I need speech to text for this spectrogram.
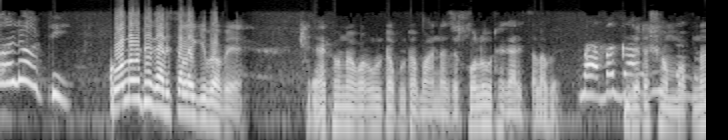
কোলে উঠি কোলে উঠে গাড়ি চালায় কীভাবে? এখন আবার উল্টা পুল্টা বায়না যে কোলে উঠে গাড়ি চালাবে। যেটা সম্ভব না।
